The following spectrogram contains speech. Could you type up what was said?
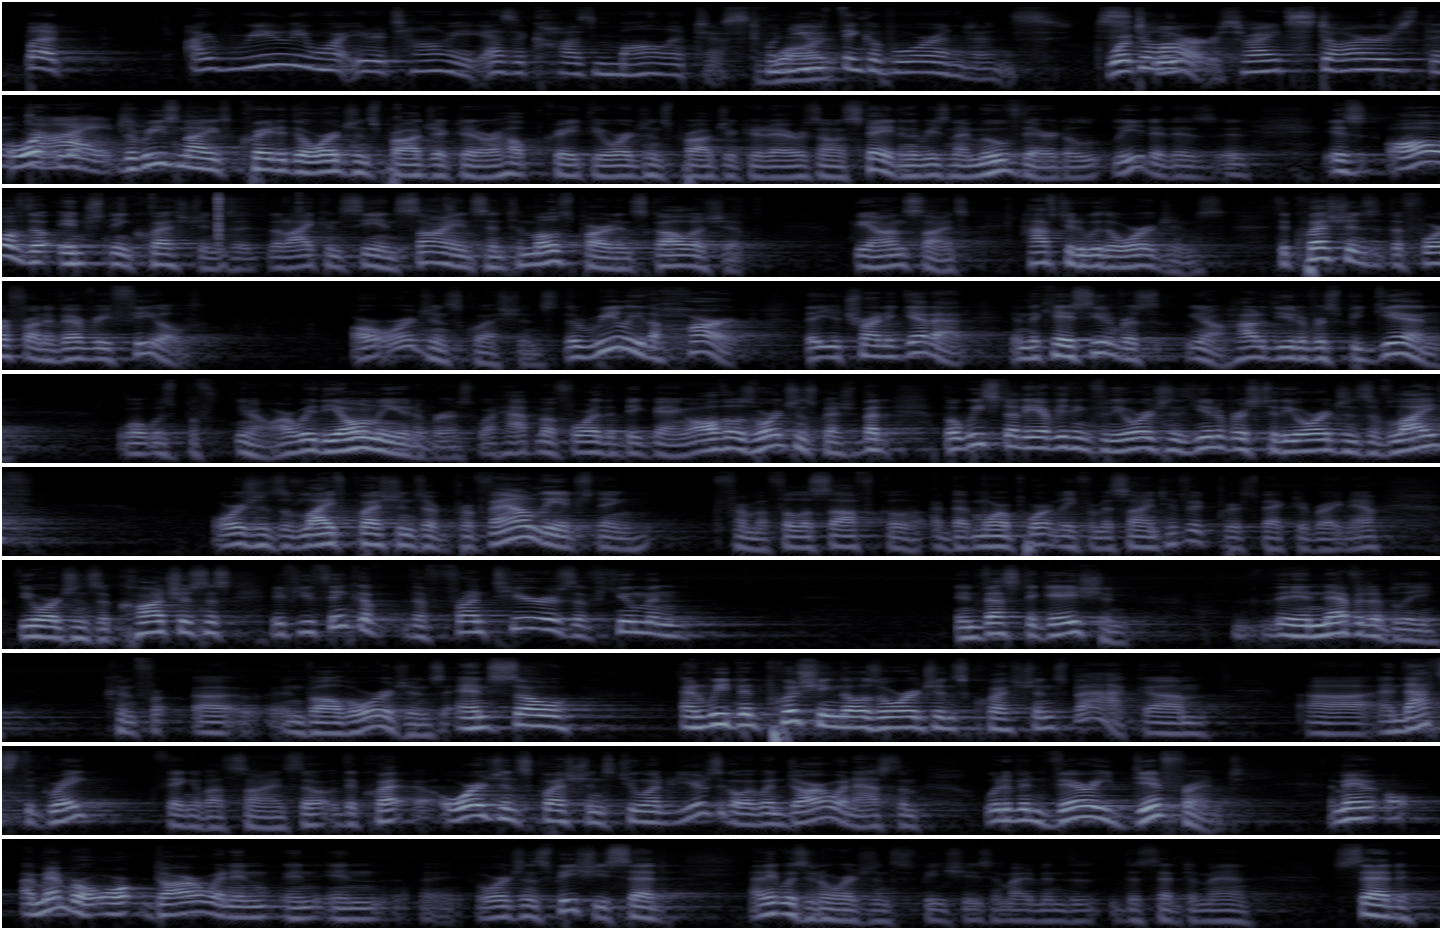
But I really want you to tell me, as a cosmologist, when Why? you think of origins, What- what- stars, right? Stars that Or- died. The reason I created the Origins Project, or helped create the Origins Project at Arizona State, and the reason I moved there to lead it is, is all of the interesting questions that, that I can see in science, and to most part in scholarship, beyond science, have to do with origins. The questions at the forefront of every field are origins questions. They're really the heart that you're trying to get at. In the case of the universe, you know, how did the universe begin? What was, you know, are we the only universe? What happened before the Big Bang? All those origins questions. But, but we study everything from the origins of the universe to the origins of life. Origins of life questions are profoundly interesting from a philosophical, but more importantly, from a scientific perspective right now. The origins of consciousness. If you think of the frontiers of human investigation, they inevitably uh, involve origins. And so, and we've been pushing those origins questions back. Um, uh, and that's the great thing about science. The, the que- origins questions 200 years ago, when Darwin asked them, would have been very different. I mean, I remember or- Darwin in, in, in uh, Origin of Species said, I think it was in Origin of Species, it might have been the Descent of Man, said,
